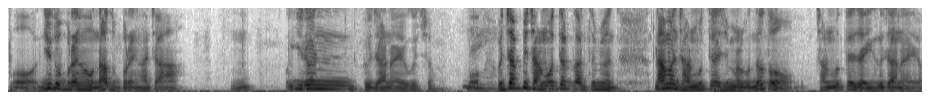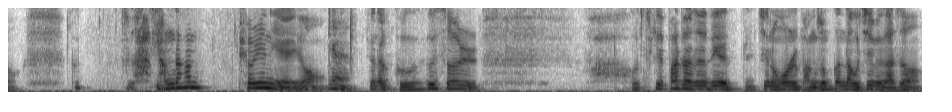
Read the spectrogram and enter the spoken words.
뭐 니도 불행하고 나도 불행하자. 음? 뭐 이런 거잖아요. 그죠? 뭐 네. 어차피 잘못될 것 같으면 나만 잘못되지 말고 너도 잘못되자 이거잖아요. 그 상당한 표현이에요. 네. 그러나 그것을 어떻게 받아들여야 될지는 오늘 방송 끝나고 집에 가서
